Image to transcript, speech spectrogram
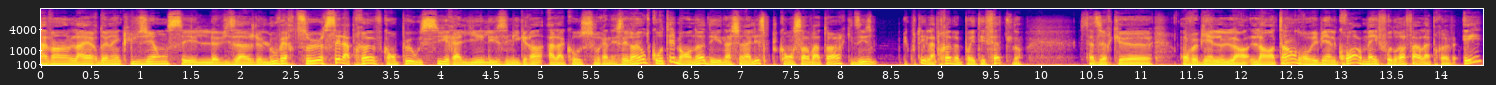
Avant l'ère de l'inclusion, c'est le visage de l'ouverture. C'est la preuve qu'on peut aussi rallier les immigrants à la cause souverainiste. Et d'un autre côté, ben, on a des nationalistes plus conservateurs qui disent, écoutez, la preuve n'a pas été faite, là. C'est-à-dire que on veut bien l'en- l'entendre, on veut bien le croire, mais il faudra faire la preuve. Et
